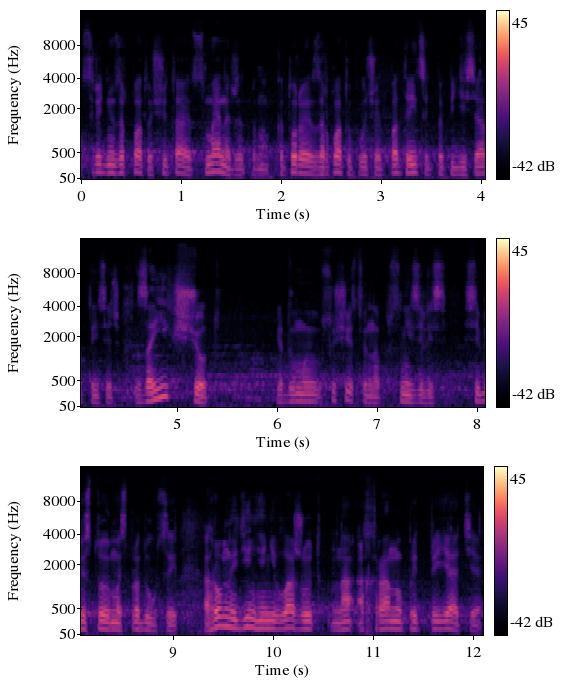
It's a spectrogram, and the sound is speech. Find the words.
Среднюю зарплату считают с менеджером, которые зарплату получают по 30, по 50 тысяч. За их счет, я думаю, существенно снизились себестоимость продукции. Огромные деньги они влаживают на охрану предприятия.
